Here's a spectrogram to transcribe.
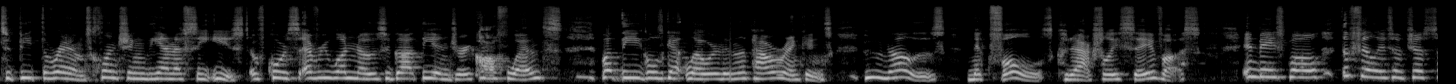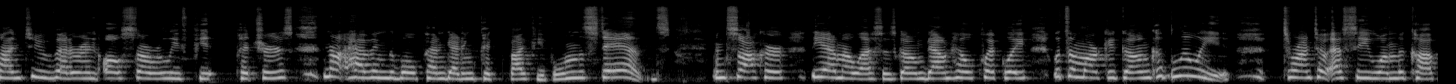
to beat the Rams, clinching the NFC East. Of course, everyone knows who got the injury, Cough Wentz, but the Eagles get lowered in the power rankings. Who knows? Nick Foles could actually save us. In baseball, the Phillies have just signed two veteran All Star relief p- pitchers, not having the bullpen getting picked by people in the stands. In soccer, the MLS is going downhill quickly with the market going kablooey. Toronto FC won the cup,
